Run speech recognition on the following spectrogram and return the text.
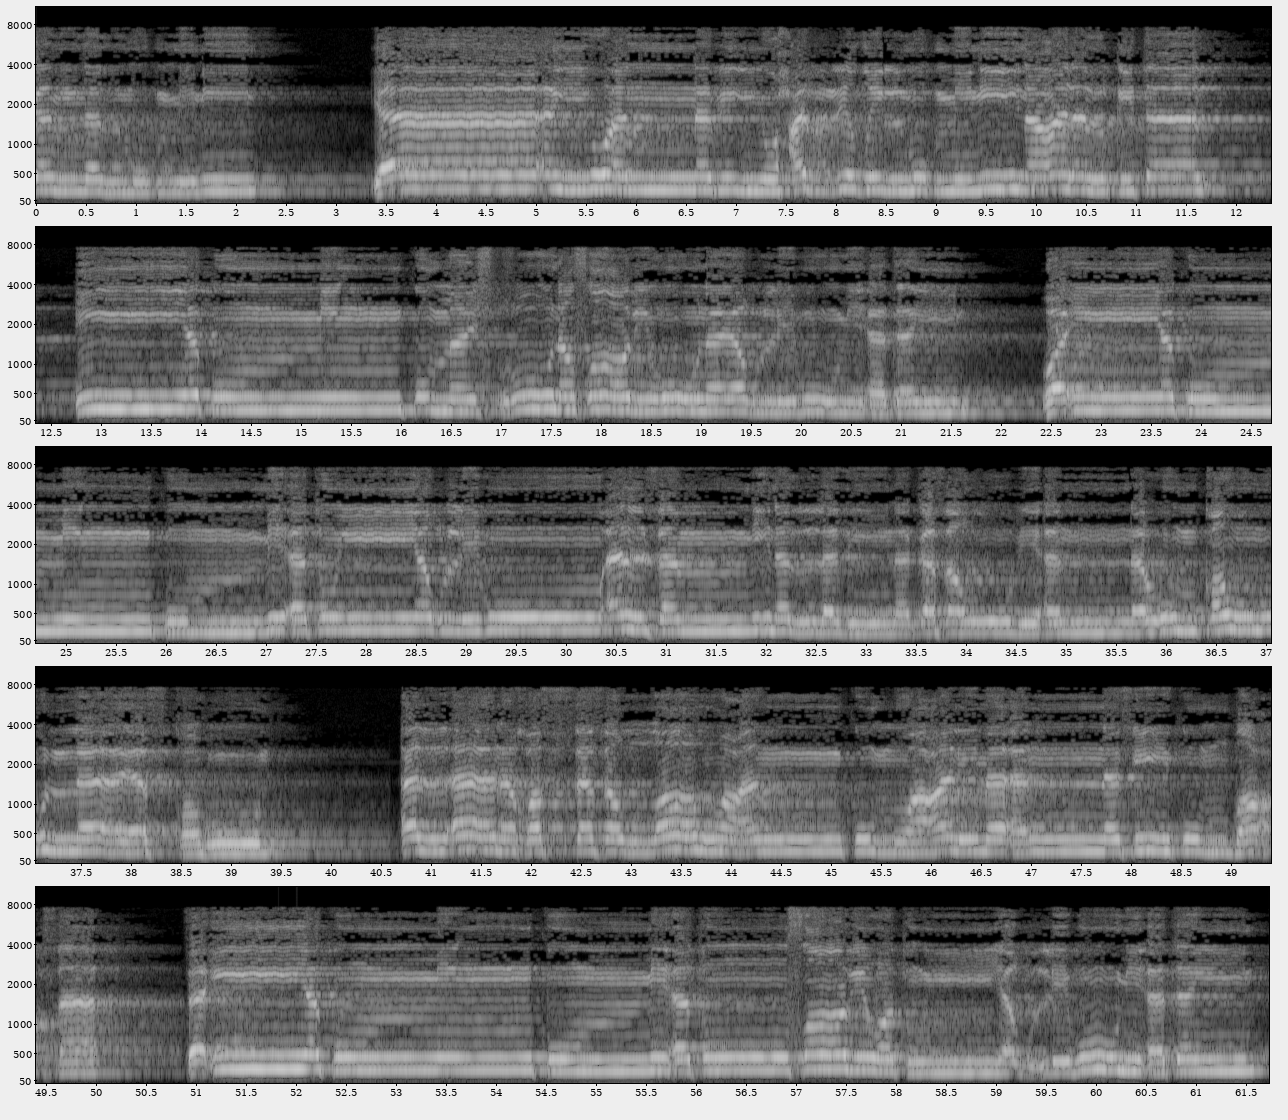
مِنَ الْمُؤْمِنِينَ. يَا أَيُّهَا النَّبِيُّ حَرِّضِ الْمُؤْمِنِينَ عَلَى الْقِتَالِ ۚ. إِن يَكُن مِّنكُمْ عِشْرُونَ صَابِرُونَ يَغْلِبُوا مِائَتَيْنِ ۚ وَإِن يَكُن مِّنكُم مِّائَةٌ الَّذِينَ كَفَرُوا بِأَنَّهُمْ قَوْمٌ لَّا يَفْقَهُونَ. الْآنَ خَفَّفَ اللَّهُ عَنكُمْ وَعَلِمَ أَنَّ فِيكُمْ ضَعْفًا ۚ. فَإِن يَكُن مِّنكُم مِّائَةٌ صَابِرَةٌ يَغْلِبُوا مِائَتَيْنِ ۚ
